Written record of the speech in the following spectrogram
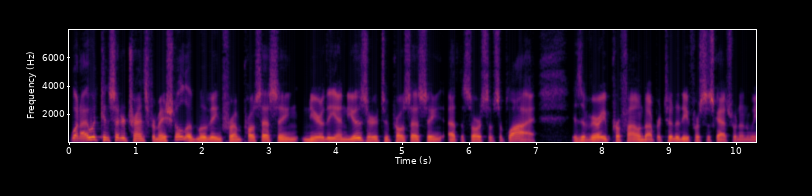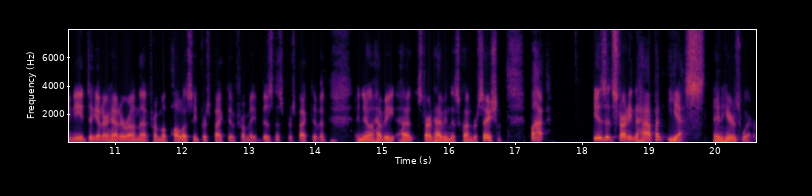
what I would consider transformational of moving from processing near the end user to processing at the source of supply is a very profound opportunity for Saskatchewan, and we need to get our head around that from a policy perspective, from a business perspective, and and you know having ha, start having this conversation. But is it starting to happen? Yes, and here's where.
